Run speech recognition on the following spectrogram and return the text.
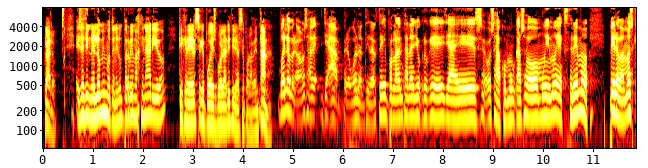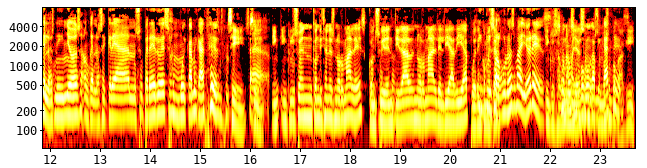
Claro. Es decir, no es lo mismo tener un perro imaginario que creerse que puedes volar y tirarse por la ventana. Bueno, pero vamos a ver, ya, pero bueno, tirarte por la ventana yo creo que ya es, o sea, como un caso muy, muy extremo. Pero vamos, que los niños, aunque no se crean superhéroes, son muy kamikazes. Sí, O sea, sí. In- incluso en condiciones normales, con su identidad normal del día a día, pueden Incluso cometer... algunos mayores. Incluso somos algunos mayores un poco somos, somos un poco aquí.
